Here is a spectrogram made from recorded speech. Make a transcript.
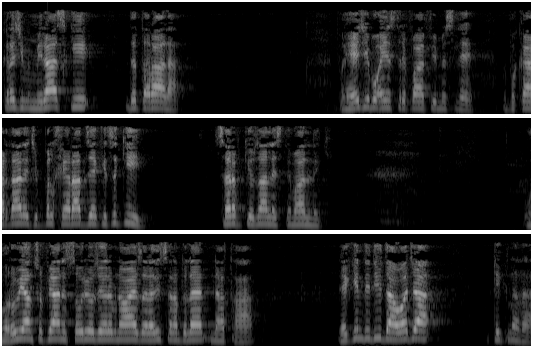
کله چې میراث کې د تراله فیجب ان یصرفا فی مثله په کاردار چې بل خیرات ځای کې څه کی صرف کې ځان استعمال نه کی وروي عن سفيان الثوري وزير بن عايز رضي الله عنه الله نه تا لیکن د دې دا وجه ټیک نه ده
